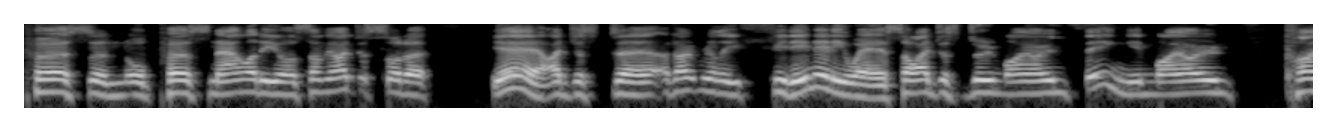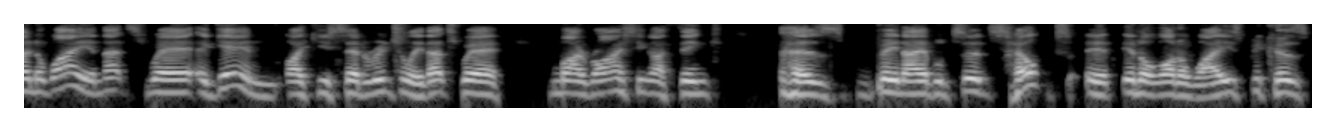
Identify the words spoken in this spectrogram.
person or personality or something. I just sort of, yeah, I just, uh, I don't really fit in anywhere. So I just do my own thing in my own kind of way. And that's where, again, like you said originally, that's where my writing, I think, has been able to, it's helped it in a lot of ways because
